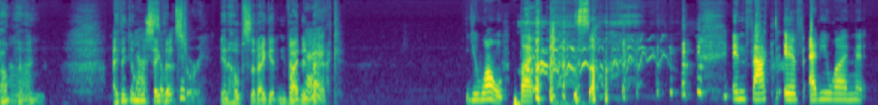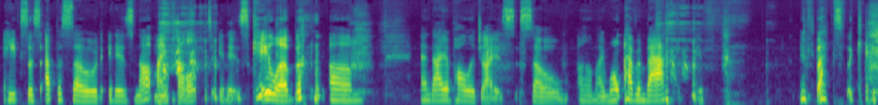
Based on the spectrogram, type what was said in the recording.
Okay. Um, I think I'm yeah, going to save so that could- story in hopes that I get invited Okay. back. you won't but so in fact if anyone hates this episode it is not my fault it is caleb um and i apologize so um i won't have him back if if that's the case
